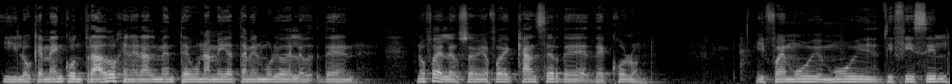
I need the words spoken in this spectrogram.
Y lo que me he encontrado, generalmente una amiga también murió de, de no fue de leucemia, fue de cáncer de, de colon. Y fue muy, muy difícil.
